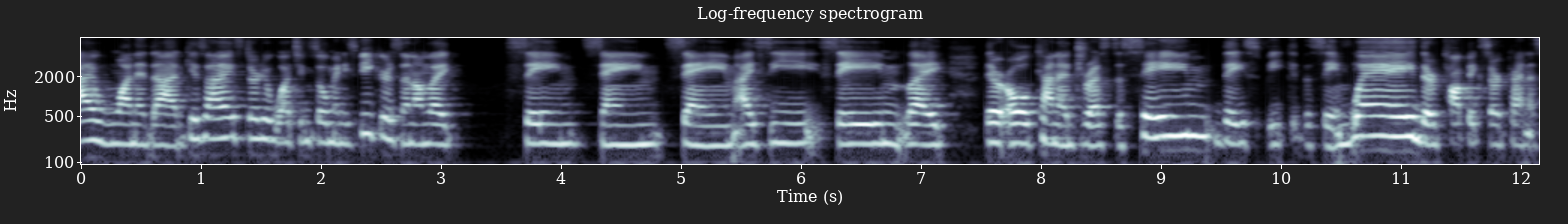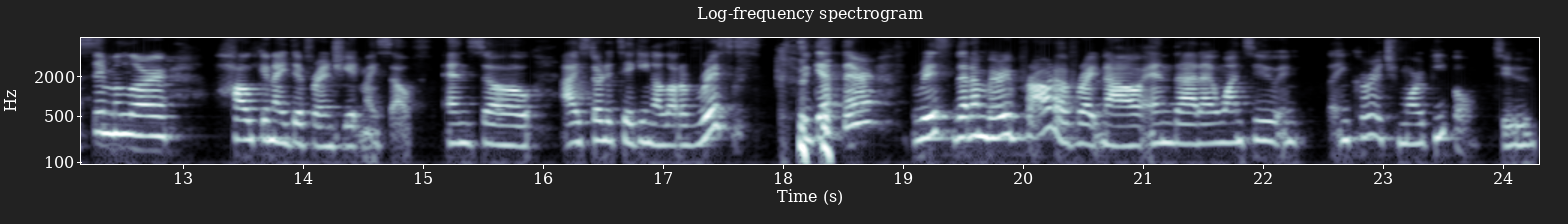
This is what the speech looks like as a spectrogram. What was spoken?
I wanted that because I started watching so many speakers and I'm like, same, same, same. I see same, like they're all kind of dressed the same. They speak the same way. Their topics are kind of similar. How can I differentiate myself? And so I started taking a lot of risks to get there, risks that I'm very proud of right now and that I want to in- encourage more people to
